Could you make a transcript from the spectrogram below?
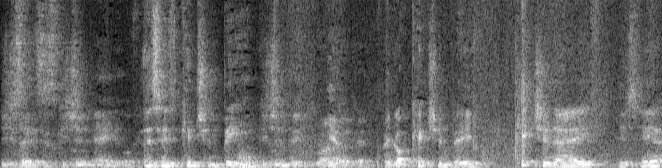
Did you say this is kitchen A or This is kitchen B. kitchen B? Right. Yeah. Okay. We've got kitchen B. Kitchen A is here.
